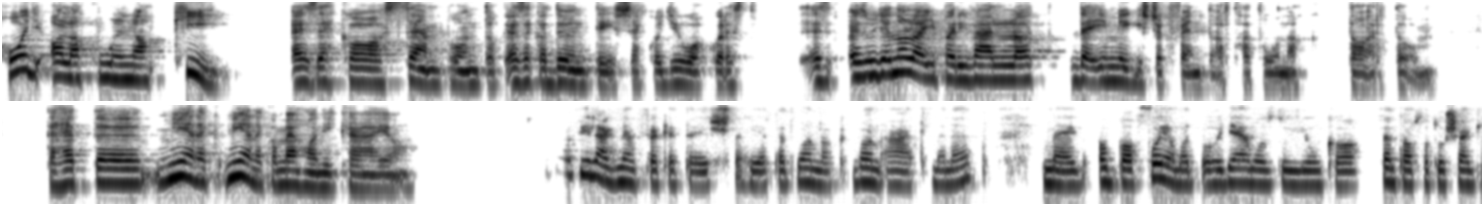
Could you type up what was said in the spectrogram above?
hogy alakulnak ki ezek a szempontok, ezek a döntések, hogy jó, akkor ezt ez, ez ugyan olajipari vállalat, de én mégiscsak fenntarthatónak tartom. Tehát milyenek, milyenek a mechanikája? A világ nem fekete és fehér, tehát vannak, van átmenet, meg abban a folyamatban, hogy elmozduljunk a fenntarthatóság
